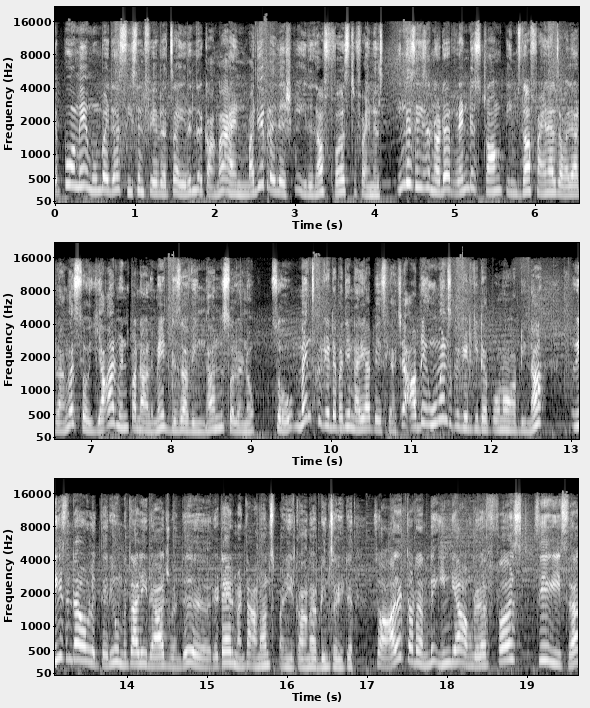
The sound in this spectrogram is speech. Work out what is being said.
எப்போவுமே மும்பை தான் சீசன் ஃபேவரட்ஸாக இருந்திருக்காங்க. அண்ட் மத்திய பிரதேஷ்க்கு இதுதான் ஃபர்ஸ்ட் ஃபைனல்ஸ் இந்த சீசனோட ரெண்டு ஸ்ட்ராங் டீம்ஸ் தான் ஃபைனல்ஸ் விளையாடுறாங்க. ஸோ யார் வின் பண்ணாலுமே டிசர்விங் தான் சொல்லணும். ஸோ மென்ஸ் கிரிக்கெட்டை பற்றி நிறையா பேசியாச்சு. அப்படியே உமன்ஸ் கிரிக்கெட் கிட்ட போனோம் அப்படின்னா ரீசெண்டாக உங்களுக்கு தெரியும் மித்தாலி ராஜ் வந்து ரிட்டையர்மெண்ட்டை அனௌன்ஸ் பண்ணியிருக்காங்க அப்படின்னு சொல்லிட்டு. ஸோ அதை தொடர்ந்து இந்தியா அவங்களோட ஃபர்ஸ்ட் சீரீஸை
